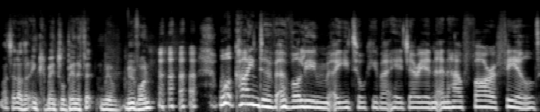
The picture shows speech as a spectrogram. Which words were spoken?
that's another incremental benefit. We'll move on. what kind of a volume are you talking about here, Gerry, and, and how far afield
